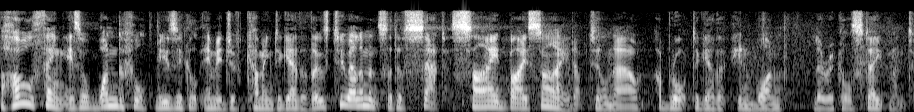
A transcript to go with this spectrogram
whole thing is a wonderful musical image of coming together. Those two elements that have sat side by side up till now are brought together in one lyrical statement.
